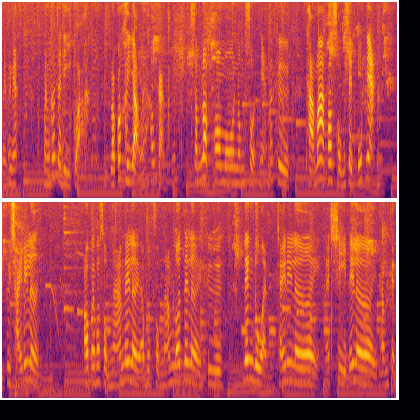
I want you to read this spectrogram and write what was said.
ในพวกนี้มันก็จะดีกว่าเราก็เขย่าให้เข้ากันสำหรับฮอร์โมนนมสดเนี่ยก็คือถามว่าผสมเสร็จปุ๊บเนี่ยคือใช้ได้เลย เอาไปผสมน้ำได้เลย เอาไปผสมน้ำลดได้เลย คือเร่งด่วนใช้ได้เลยนะฉีดได้เลยทำเสร็จ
